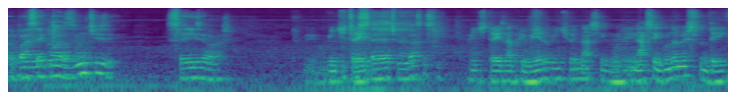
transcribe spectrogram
Eu passei com as 26, eu acho. 23, 27, um negócio assim. 23 na primeira, 28 na segunda. E na segunda eu não estudei.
